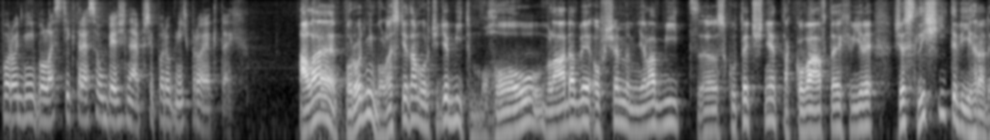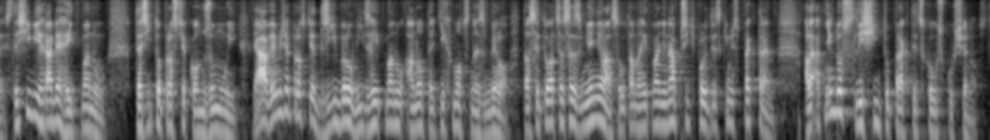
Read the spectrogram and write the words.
porodní bolesti, které jsou běžné při podobných projektech. Ale porodní bolesti tam určitě být mohou. Vláda by ovšem měla být eh, skutečně taková v té chvíli, že slyší ty výhrady. Slyší výhrady hejtmanů, kteří to prostě konzumují. Já vím, že prostě dřív bylo víc hejtmanů, ano, teď jich moc nezbylo. Ta situace se změnila, jsou tam hejtmani napříč politickým spektrem. Ale ať někdo slyší tu praktickou zkušenost.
